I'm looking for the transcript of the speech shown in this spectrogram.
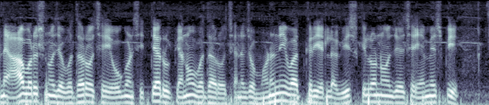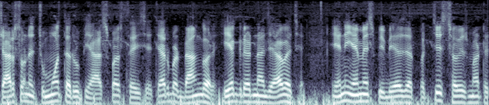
અને આ વર્ષનો જે વધારો છે એ ઓગણસિત્તેર રૂપિયાનો વધારો છે. અને જો મણની વાત કરીએ એટલે વીસ કિલોનો જે છે એમએસપી ચારસો ને ચુમ્મોતેર રૂપિયા આસપાસ થઈ છે. ત્યારબાદ ડાંગર એ ગ્રેડના જે આવે છે, એની એમએસપી બે હજાર પચીસ છવ્વીસ માટે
